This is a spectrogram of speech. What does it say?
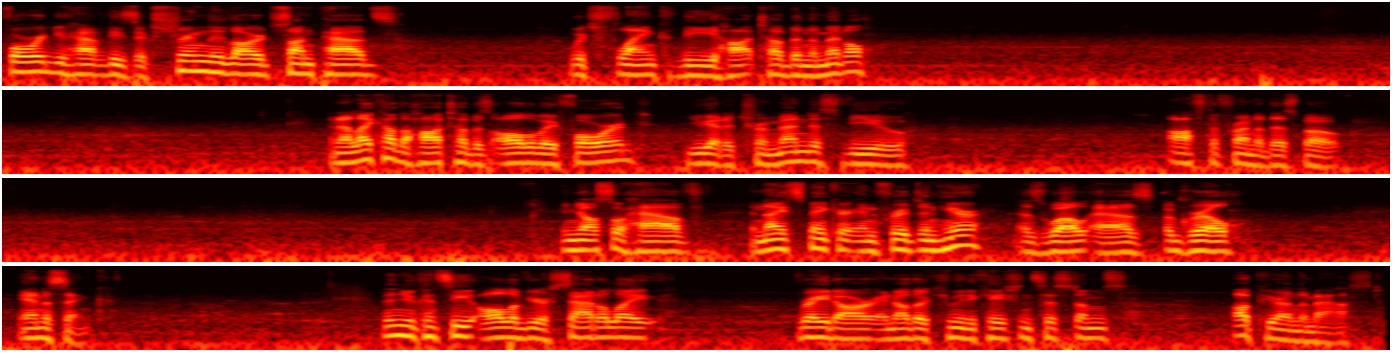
Forward, you have these extremely large sun pads, which flank the hot tub in the middle. And I like how the hot tub is all the way forward. You get a tremendous view off the front of this boat. And you also have a ice maker and fridge in here, as well as a grill and a sink. Then you can see all of your satellite, radar, and other communication systems up here on the mast.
